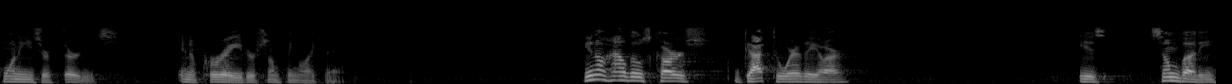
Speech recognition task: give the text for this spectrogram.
20s or 30s in a parade or something like that? You know how those cars got to where they are? Is somebody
